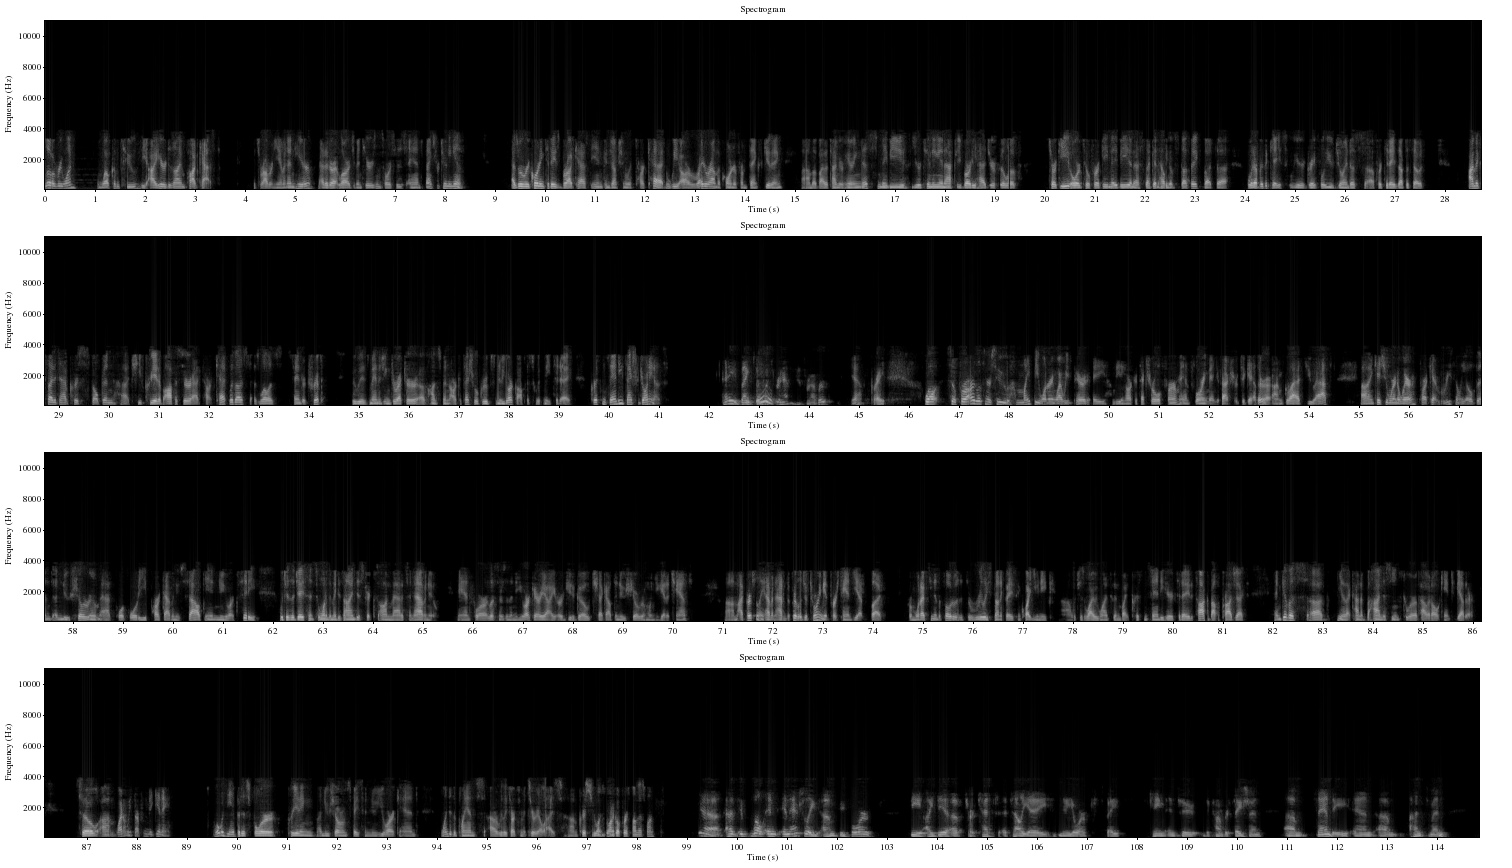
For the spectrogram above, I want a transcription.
Hello, everyone, and welcome to the I Hear Design podcast. It's Robert Nieminen here, editor at large of Interiors and Sources, and thanks for tuning in. As we're recording today's broadcast in conjunction with Tarkett, we are right around the corner from Thanksgiving. Um, but by the time you're hearing this, maybe you're tuning in after you've already had your fill of turkey or tofurkey, maybe, and a second helping of stuffing. But uh, whatever the case, we are grateful you've joined us uh, for today's episode. I'm excited to have Chris Stulpin, uh, Chief Creative Officer at Tarkett with us, as well as Sandra Tripp, who is Managing Director of Huntsman Architectural Group's New York office with me today. Chris and Sandy, thanks for joining us. Hey, thanks Thank so much for having us, Robert. Yeah, great. Well, so for our listeners who might be wondering why we paired a leading architectural firm and flooring manufacturer together, I'm glad you asked. Uh, in case you weren't aware, Tarkett recently opened a new showroom at 440 Park Avenue South in New York City, which is adjacent to one of the main design districts on Madison Avenue. And for our listeners in the New York area, I urge you to go check out the new showroom when you get a chance. Um, I personally haven't had the privilege of touring it firsthand yet, but from what I've seen in the photos, it's a really stunning space and quite unique, uh, which is why we wanted to invite Chris and Sandy here today to talk about the project and give us, uh, you know, that kind of behind the scenes tour of how it all came together. So, um, why don't we start from the beginning? What was the impetus for creating a new showroom space in New York, and when did the plans uh, really start to materialize? Um, Chris, you want you want to go first on this one? Yeah, uh, it- well, and and actually, um, before the idea of Tarkett Atelier New York space came into the conversation, um, Sandy and um, Huntsman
